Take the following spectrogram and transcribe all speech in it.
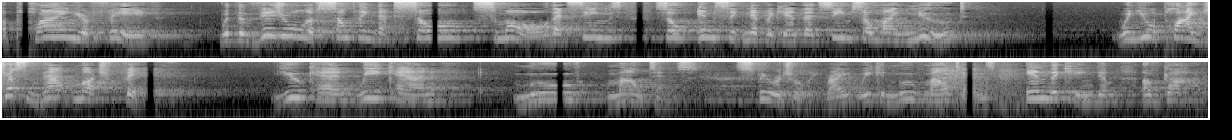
Applying your faith with the visual of something that's so small, that seems so insignificant, that seems so minute when you apply just that much faith, you can, we can move mountains spiritually, right? We can move mountains in the kingdom of God.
